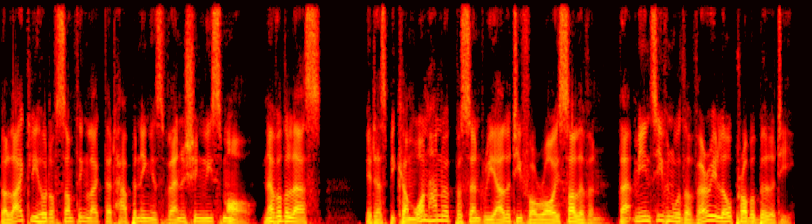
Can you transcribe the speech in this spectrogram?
The likelihood of something like that happening is vanishingly small. Nevertheless, it has become 100% reality for Roy Sullivan. That means even with a very low probability,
